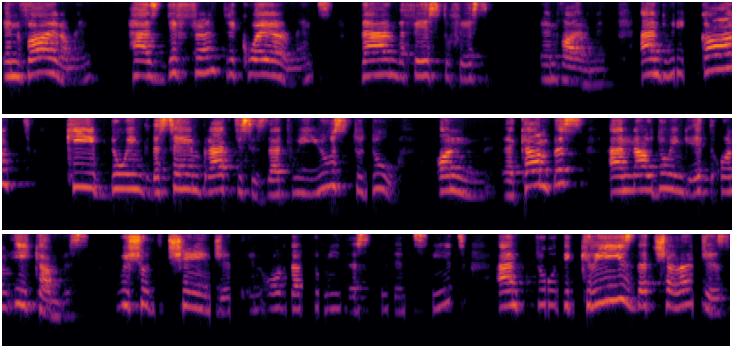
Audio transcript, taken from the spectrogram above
environment has different requirements than the face-to-face -face environment. And we can't keep doing the same practices that we used to do on uh, campus and now doing it on e-campus. We should change it in order to meet the students' needs and to decrease the challenges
